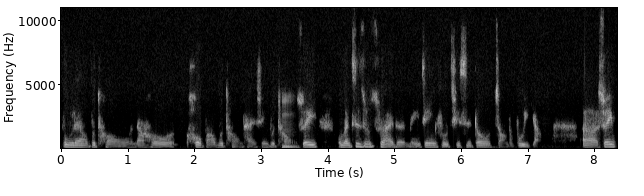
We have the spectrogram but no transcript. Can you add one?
布料不同，然后厚薄不同，弹性不同，所以我们制作出来的每一件衣服其实都长得不一样。呃，所以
